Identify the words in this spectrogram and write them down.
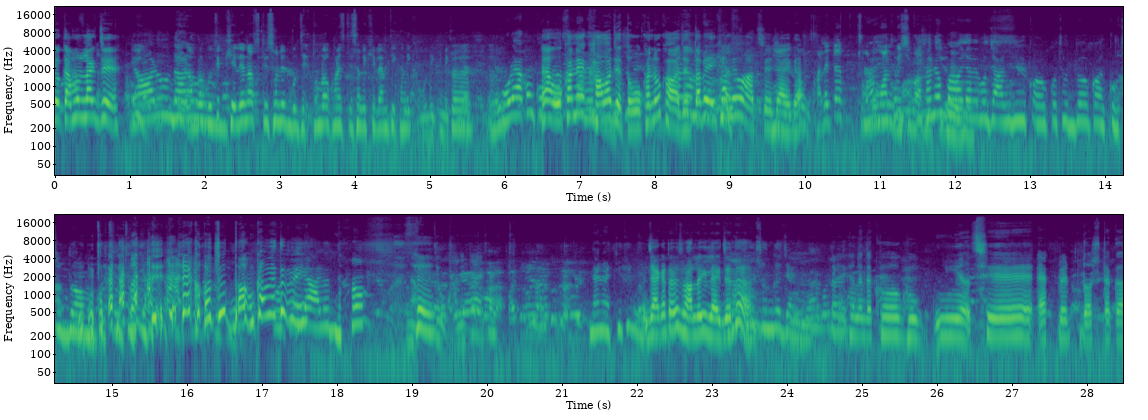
গো, কেমন লাগছে? দারুণ দারুণ। আমরা বলছি খেলে না স্টেশনে বলছি তোমরা ওখানে স্টেশনে খেলে আমি তো এখানে খাব দেখি নাকি ওরা এখন হ্যাঁ ওখানে খাওয়া যেত ওখানেও খাওয়া যেত তবে এখানেও আছে জায়গা। ওখানেটা চলমান বেশি ভালো এখানেও পাওয়া যাবে বলছে আলু কচুর দম কচুর দম। প্রচুর দম। খাবে তুমি? আলুর দম। জায়গাটা বেশ ভালোই লাগছে না? সুন্দর জায়গা। এখানে দেখো ঘুগনি আছে এক প্লেট দশ টাকা।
